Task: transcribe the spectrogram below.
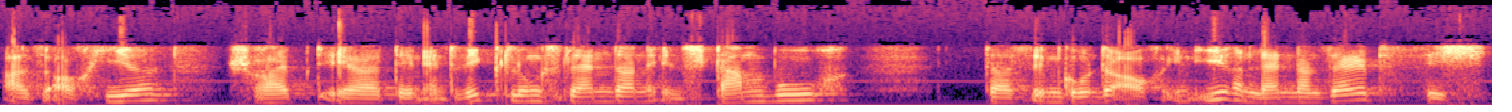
Also auch hier schreibt er den Entwicklungsländern ins Stammbuch, dass im Grunde auch in ihren Ländern selbst sich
